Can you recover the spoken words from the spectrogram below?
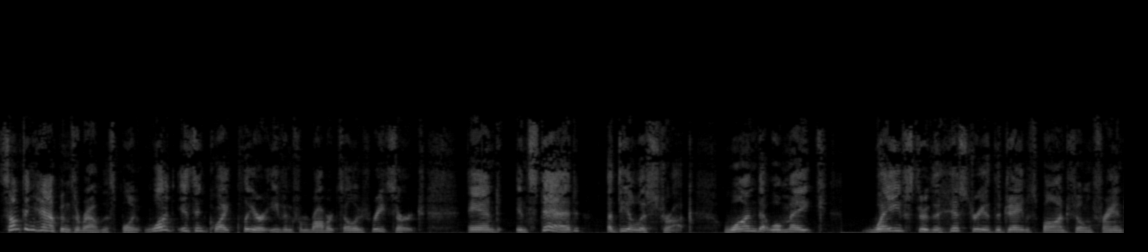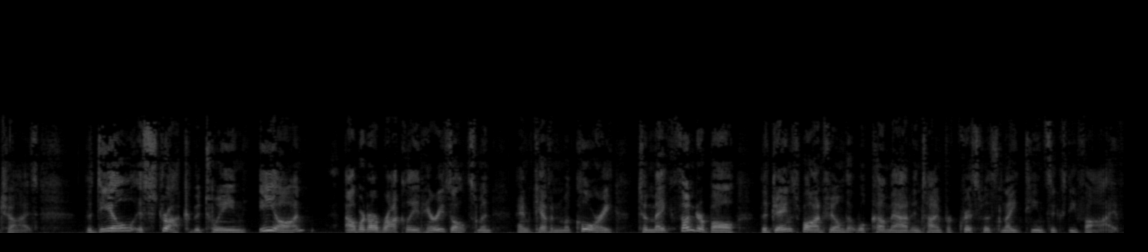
something happens around this point. What isn't quite clear even from Robert Sellers' research. And instead, a deal is struck. One that will make waves through the history of the James Bond film franchise. The deal is struck between Eon, Albert R. Broccoli and Harry Saltzman, and Kevin McClory to make Thunderball the James Bond film that will come out in time for Christmas 1965.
